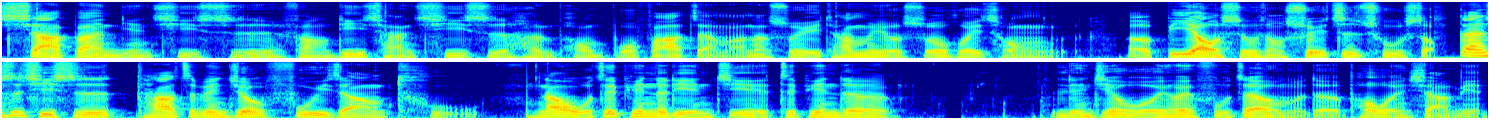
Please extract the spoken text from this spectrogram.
下半年其实房地产其实很蓬勃发展嘛，那所以他们有说会从呃必要时会从税制出手，但是其实他这边就有附一张图，那我这篇的连接，这篇的连接我也会附在我们的 po 文下面。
